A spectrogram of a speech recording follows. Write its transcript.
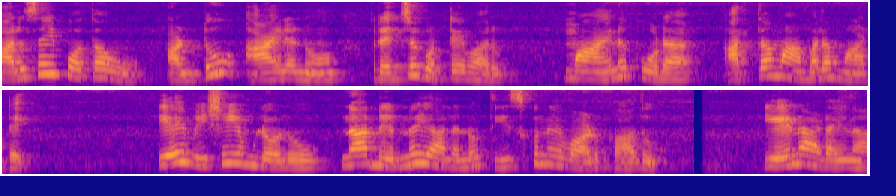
అలసైపోతావు అంటూ ఆయనను రెచ్చగొట్టేవారు. మా ఆయన కూడా అత్తమామల మాటే. ఏ విషయంలోనూ నా నిర్ణయాలను తీసుకునేవాడు కాదు. ఏనాడైనా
